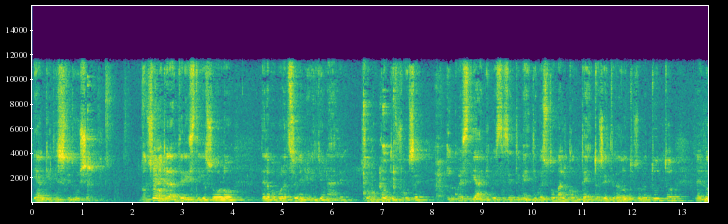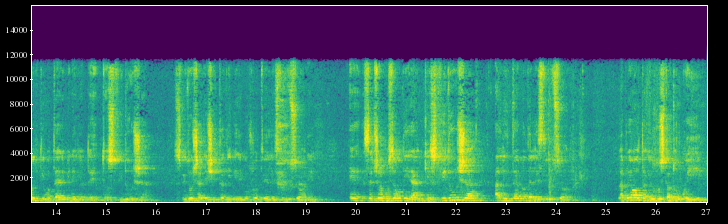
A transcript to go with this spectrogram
e anche di sfiducia. Non sono caratteristiche solo della popolazione meridionale, sono un po' diffuse. In questi anni questi sentimenti, questo malcontento si è tradotto soprattutto nell'ultimo termine che ho detto, sfiducia sfiducia dei cittadini nei confronti delle istituzioni e se ce lo possiamo dire anche sfiducia all'interno delle istituzioni. La prima volta che sono stato qui,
